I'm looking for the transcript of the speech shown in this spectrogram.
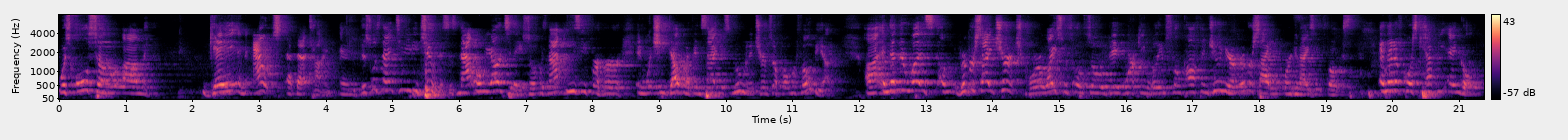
was also um, gay and out at that time. And this was 1982. This is not where we are today. So it was not easy for her in what she dealt with inside this movement in terms of homophobia. Uh, and then there was um, Riverside Church. Cora Weiss was also big working, William Sloane Coffin Jr. Riverside organizing folks. And then, of course, Kathy Engel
